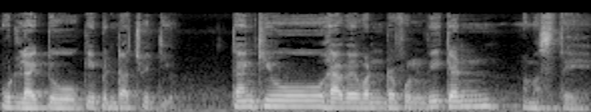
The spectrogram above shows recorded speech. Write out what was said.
would like to keep in touch with you. Thank you. Have a wonderful weekend. Namaste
